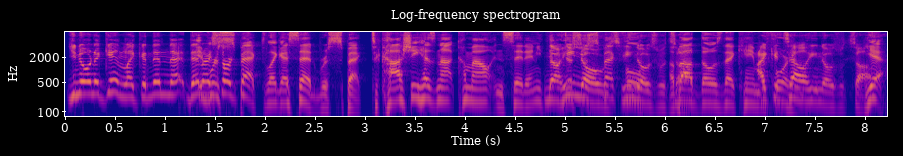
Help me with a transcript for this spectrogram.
you know. And again, like, and then that, then I start. respect, like I said, respect. Tekashi has not come out and said anything No, he knows. He knows what's about up. those that came I can tell him. he knows what's up. Yeah.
